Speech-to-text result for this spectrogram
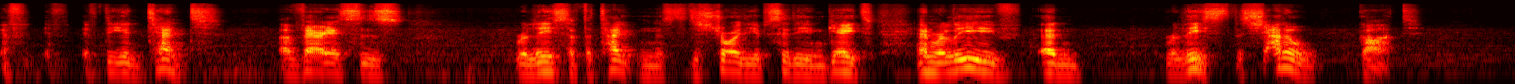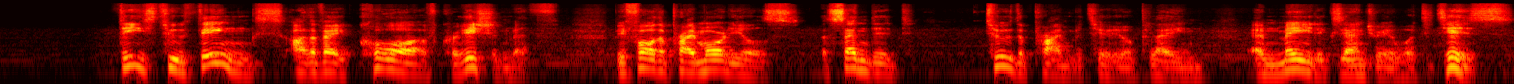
If if, if the intent of Varius's release of the Titan is to destroy the Obsidian Gate and relieve and release the Shadow God these two things are the very core of creation myth. Before the primordials ascended to the prime material plane and made Exandria what it is,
